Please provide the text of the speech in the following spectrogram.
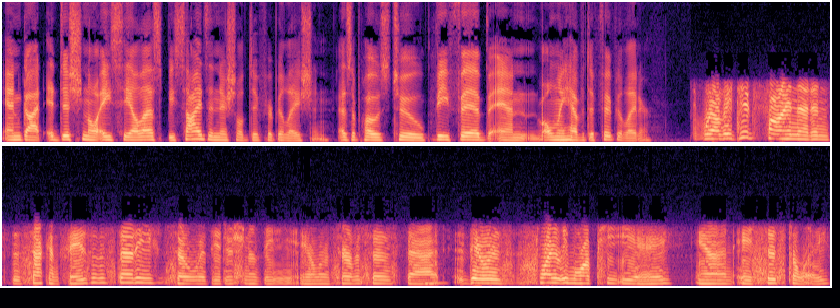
and got additional ACLS besides initial defibrillation, as opposed to VFib and only have a defibrillator? Well, they did find that in the second phase of the study, so with the addition of the ALS services, that there was slightly more PEA and asystole.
